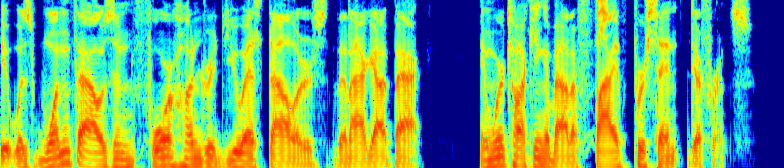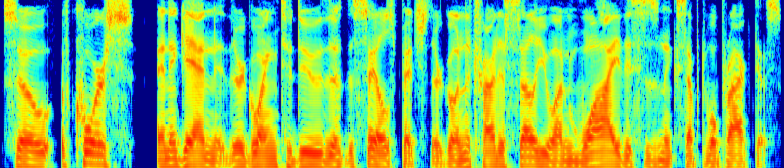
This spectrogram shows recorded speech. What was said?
it was 1,400 US dollars that I got back. And we're talking about a 5% difference. So, of course, and again, they're going to do the, the sales pitch. They're going to try to sell you on why this is an acceptable practice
